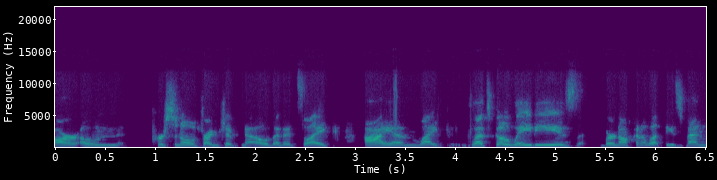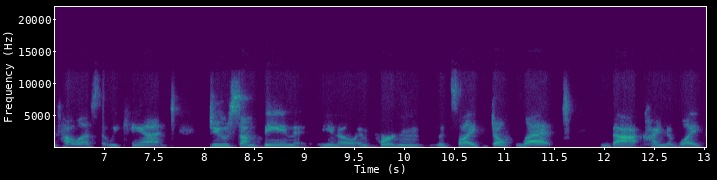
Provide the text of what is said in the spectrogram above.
our own personal friendship know that it's like i am like let's go ladies. We're not going to let these men tell us that we can't do something you know important. It's like don't let that kind of like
